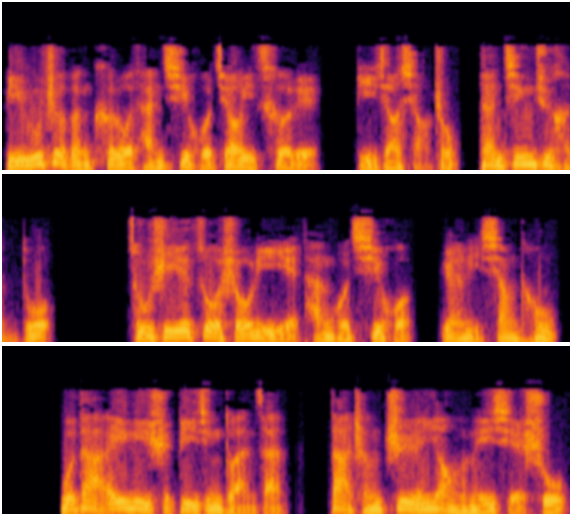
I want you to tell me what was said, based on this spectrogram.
比如这本《克罗谈期货交易策略》，比较小众，但金句很多。祖师爷做手里也谈过期货，原理相通。我大 A 历史毕竟短暂，大成之人要么没写书，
